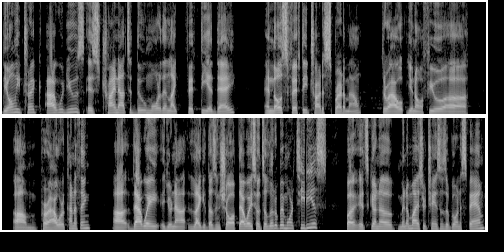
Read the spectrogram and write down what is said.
The only trick I would use is try not to do more than like 50 a day. And those 50, try to spread them out throughout, you know, a few uh, um, per hour kind of thing. Uh, that way, you're not like it doesn't show up that way. So it's a little bit more tedious, but it's gonna minimize your chances of going to spam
